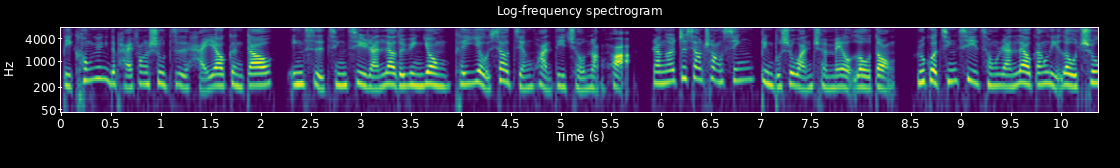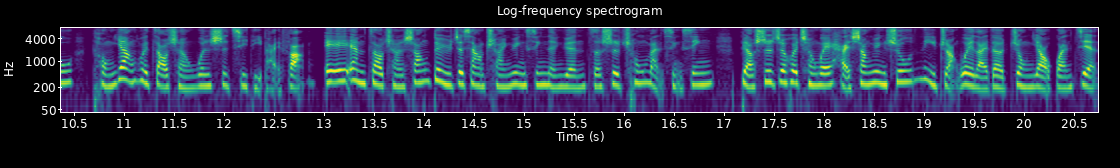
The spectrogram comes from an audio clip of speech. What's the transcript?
比空运的排放数字还要更高。因此，氢气燃料的运用可以有效减缓地球暖化。然而，这项创新并不是完全没有漏洞。如果氢气从燃料缸里漏出，同样会造成温室气体排放。AAM 造船商对于这项船运新能源则是充满信心，表示这会成为海上运输逆转未来的重要关键。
